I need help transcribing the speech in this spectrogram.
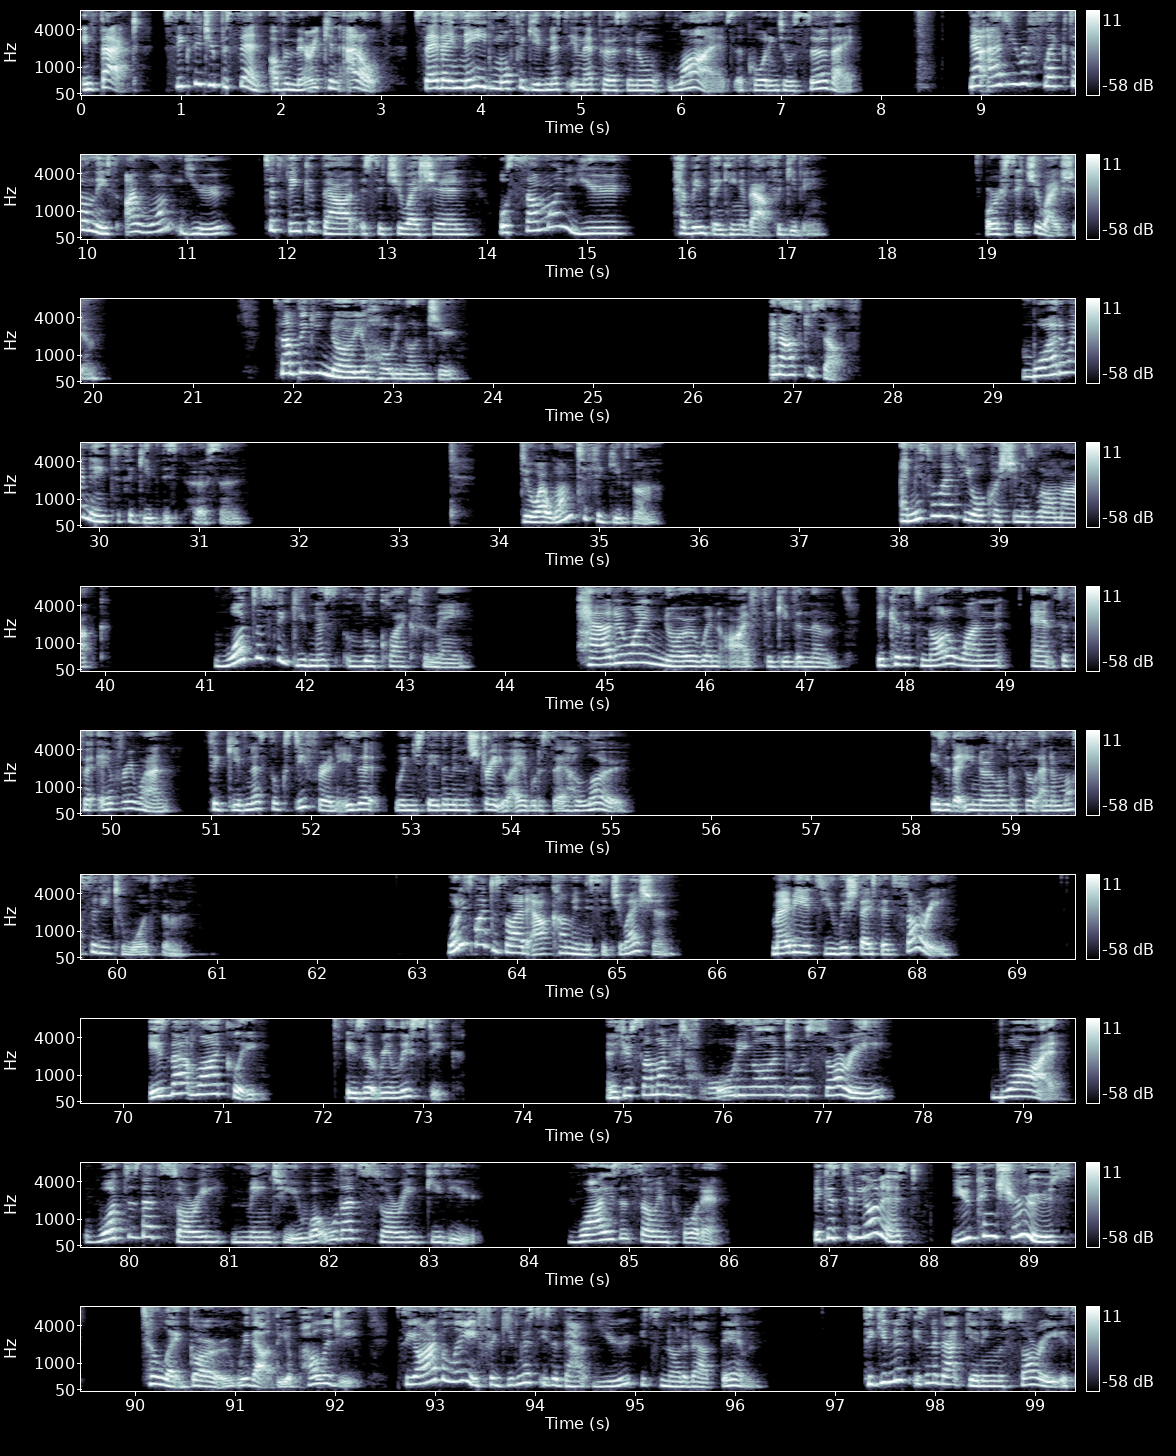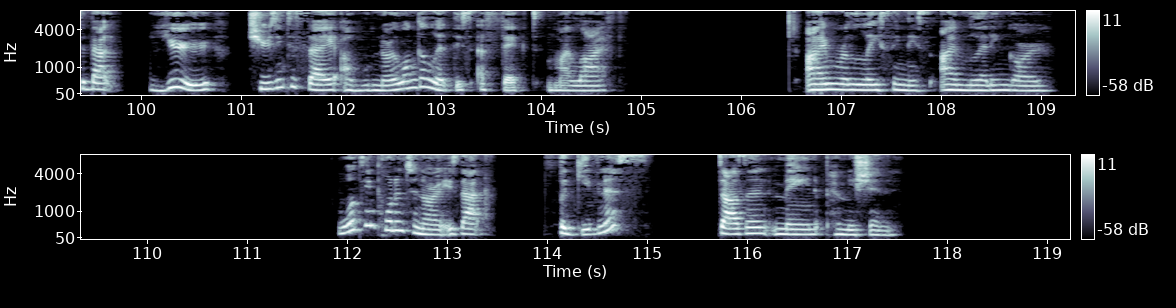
In fact, 62% of American adults say they need more forgiveness in their personal lives, according to a survey. Now, as you reflect on this, I want you to think about a situation or someone you have been thinking about forgiving, or a situation, something you know you're holding on to. And ask yourself, why do I need to forgive this person? Do I want to forgive them? And this will answer your question as well, Mark. What does forgiveness look like for me? How do I know when I've forgiven them? Because it's not a one answer for everyone. Forgiveness looks different. Is it when you see them in the street, you're able to say hello? Is it that you no longer feel animosity towards them? What is my desired outcome in this situation? Maybe it's you wish they said sorry. Is that likely? Is it realistic? And if you're someone who's holding on to a sorry, why? What does that sorry mean to you? What will that sorry give you? Why is it so important? Because to be honest, you can choose to let go without the apology. See, I believe forgiveness is about you, it's not about them. Forgiveness isn't about getting the sorry, it's about you choosing to say, I will no longer let this affect my life. I'm releasing this. I'm letting go. What's important to know is that forgiveness doesn't mean permission.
